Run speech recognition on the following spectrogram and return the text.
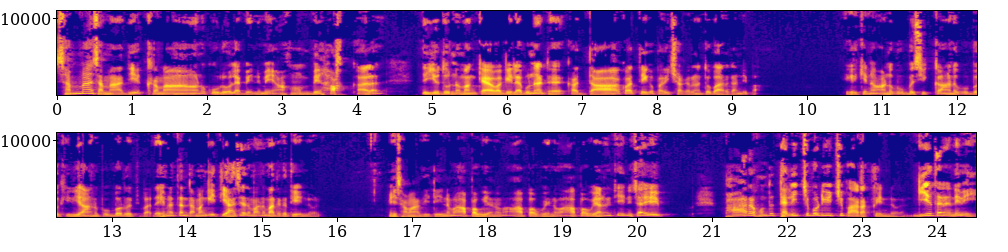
සම්මා සමාධිය ක්‍රමානුකූලව ලැබෙන්නේ. මේ අහම්බේ හක් කාලා දෙයියෝ දුන්න මං කෑ වගේ ලැබුණට කද්දාකවත් ඒක පරීක්ෂා කරන්න නැතුව බාර ගන්න එපා. ඒකට කියනවා අනුපුබ්බ සික්ඛා අනුපුබ්බ කිරියා අනුපුබ්බ ප්‍රතිපද. එහෙම නැත්නම් තමන්ගේ ඉතිහාසය තමයි මතක තියෙන්න ඕනේ. මේ සමාධියට එනවා ආපහු යනවා ආපහු වෙනවා ආපහු යනවා. ඒ නිසා මේ පාර හොඳ තැලිච්ච පොඩි වෙච්ච පාරක් වෙන්න ඕනේ. ගිය තැන නෙවෙයි.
